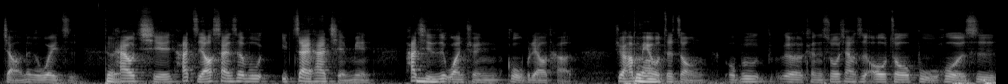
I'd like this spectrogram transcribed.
角那个位置，他要切，他只要散射步一在他前面。他其实是完全过不了他的，就他没有这种，我不呃，可能说像是欧洲步，或者是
